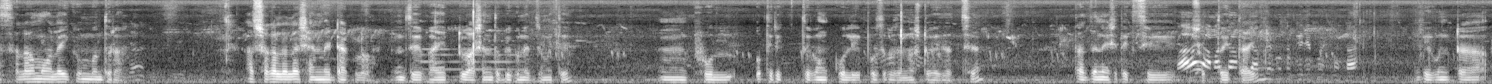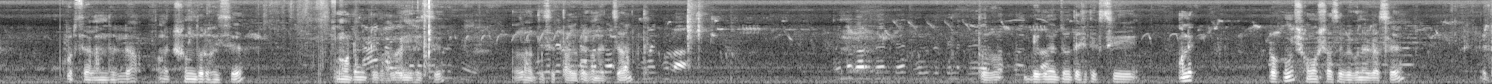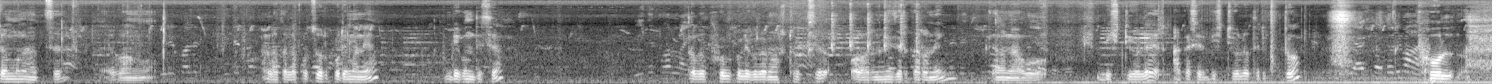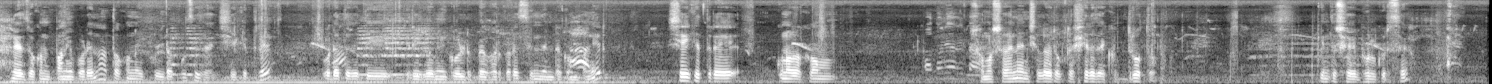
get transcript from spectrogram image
আসসালামু আলাইকুম বন্ধুরা। আজ সকালবেলা শ্যান ভাই ডাকলো যে, ভাই, একটু আসেন তো বেগুনের জমিতে। ফুল অতিরিক্ত এবং কলি পচে পচে নষ্ট হয়ে যাচ্ছে। তার জন্য এসে দেখছি সত্যই তাই। বেগুনটা করছে, আলহামদুলিল্লাহ। অনেক সুন্দর হয়েছে। মোটামুটি ভালোই হয়েছে। আল্লাহ দিছে তাল বেগুনের জাত। তো বেগুনের জমিতে এসে দেখছি অনেক রকমই সমস্যা আছে বেগুনের গাছে। এটা মনে হচ্ছে এবং আল্লাহ তালা প্রচুর পরিমাণে বেগুন দিছে। তবে ফুলকলিগুলো নষ্ট হচ্ছে ওর নিজের কারণেই, কেননা ও বৃষ্টি হলে, আকাশের বৃষ্টি হলে অতিরিক্ত ফুল, যখন পানি পড়ে না, তখন ওই ফুলটা পচে যায়। সেক্ষেত্রে ওটাতে যদি রিগমি গোল্ড ব্যবহার করে সিনজেন্টা কোম্পানির, সেই ক্ষেত্রে কোনো রকম সমস্যা হয় না। ইনশাল্লাহ ওই রোগটা সেরে যায় খুব দ্রুত। কিন্তু সে ভুল করছে।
